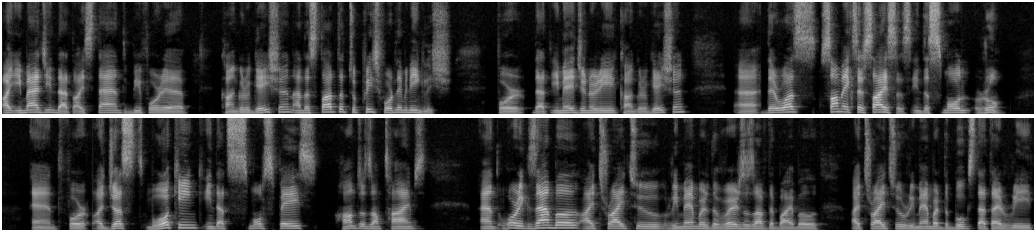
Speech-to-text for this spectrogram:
I imagined that I stand before a congregation and I started to preach for them in English for that imaginary congregation. Uh, there was some exercises in the small room and for I just walking in that small space hundreds of times and for example, I try to remember the verses of the Bible. I try to remember the books that I read.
